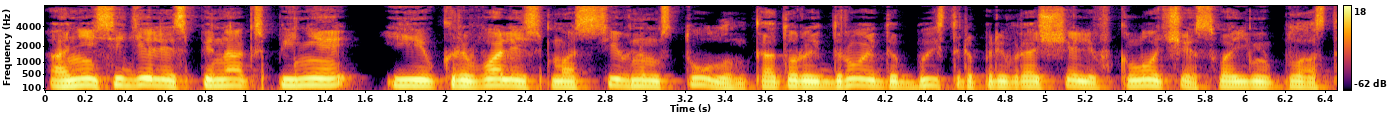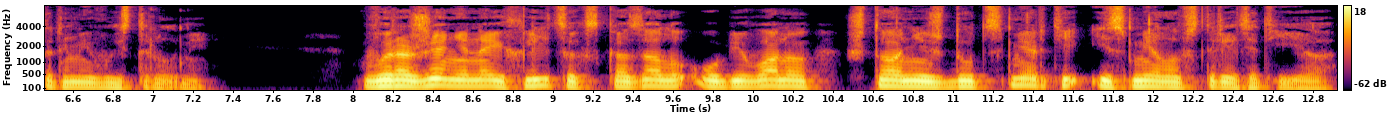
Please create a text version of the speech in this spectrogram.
Они сидели спина к спине и укрывались массивным стулом, который дроиды быстро превращали в клочья своими пластырными выстрелами. Выражение на их лицах сказало Оби-Вану, что они ждут смерти и смело встретят ее.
